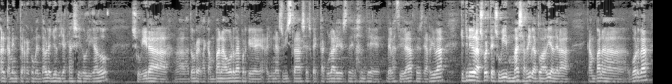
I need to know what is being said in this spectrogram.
altamente recomendable, yo diría que ha sido obligado subir a, la torre, la campana gorda, porque hay unas vistas espectaculares de la, de, la, ciudad desde arriba. Yo he tenido la suerte de subir más arriba todavía de la campana gorda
